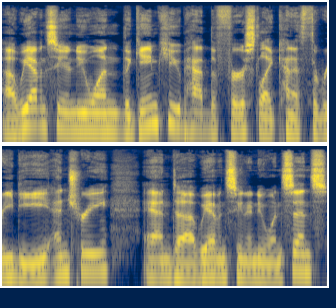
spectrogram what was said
uh, we haven't seen a new one. The GameCube had the first like kind of 3D entry, and uh, we haven't seen a new one since.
